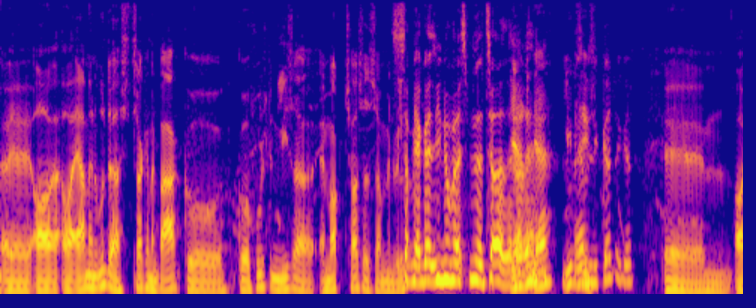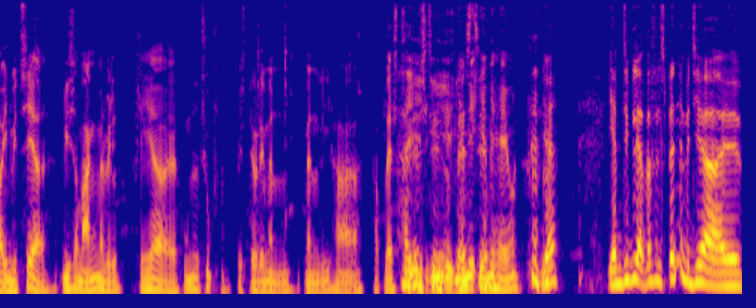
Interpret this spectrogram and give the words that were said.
Øh, og, og er man udendørs, så kan man bare gå, gå fuldstændig lige så amok tosset, som man vil. Som jeg gør lige nu med at smide tøjet, eller ja, hvad? ja, lige Ja, præcis. det er godt, det godt. Øhm, og invitere lige så mange, man vil. Flere øh, hundredtusinder, hvis det er det, man, man lige har, har plads Har til, i, til i, hjemme, hjemme i haven. ja. Jamen, det bliver i hvert fald spændende med de her øh,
